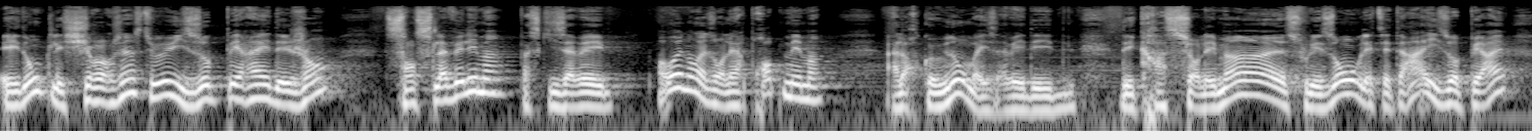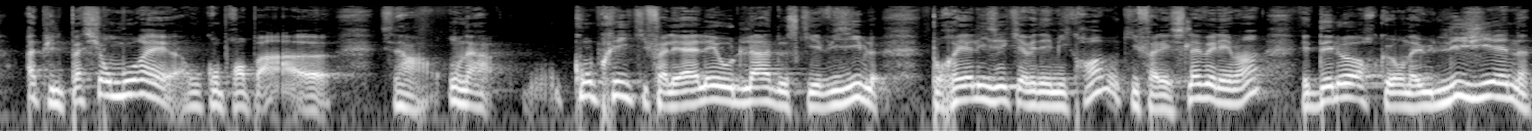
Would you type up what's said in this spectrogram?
Et donc les chirurgiens, si tu veux, ils opéraient des gens sans se laver les mains parce qu'ils avaient ah ouais, non, elles ont l'air propres, mes mains. Alors que non, bah, ils avaient des, des crasses sur les mains, sous les ongles, etc. Ils opéraient. Ah, puis le patient mourait. On comprend pas. Euh, etc. On a compris qu'il fallait aller au-delà de ce qui est visible pour réaliser qu'il y avait des microbes, qu'il fallait se laver les mains. Et dès lors qu'on a eu l'hygiène,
